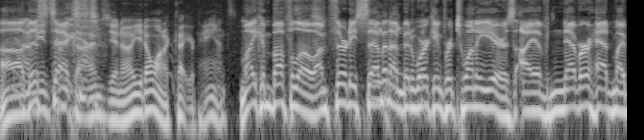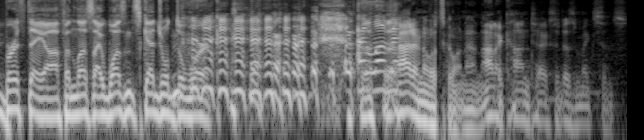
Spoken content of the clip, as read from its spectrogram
Uh, I mean, this text. sometimes, you know, you don't want to cut your pants. Mike in Buffalo. I'm 37. I've been working for 20 years. I have never had my birthday off unless I wasn't scheduled to work. I love it. I don't know what's going on. Out of context, it doesn't make sense.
